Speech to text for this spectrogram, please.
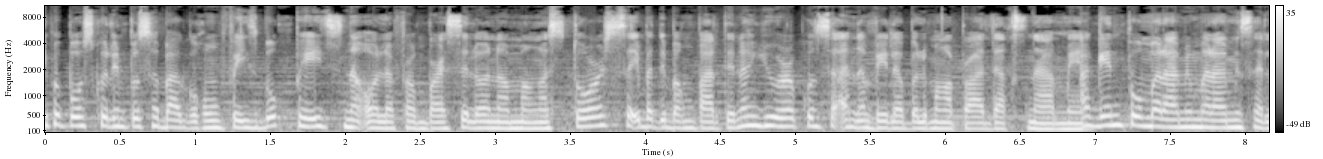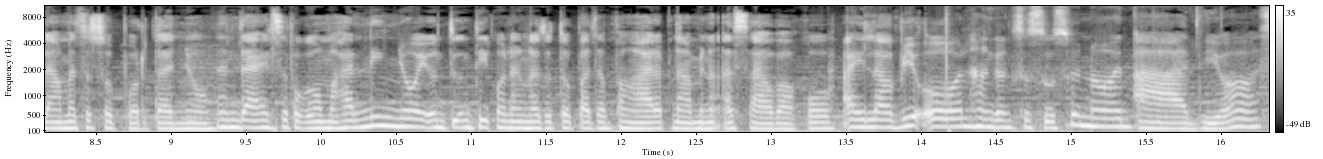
Ipopost ko rin po sa bago kong Facebook page na Ola from Barcelona mga stores sa iba't ibang parte ng Europe kung saan available mga products namin. Again po maraming maraming salamat sa suporta nyo. Nang dahil sa pagmamahal ninyo ay unti-unti ko nang natutupad ang pangarap namin ng asawa ko. I love you all hanggang sa susunod. Adios!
